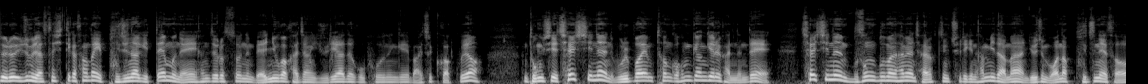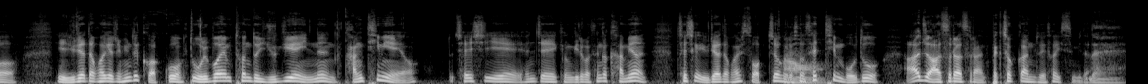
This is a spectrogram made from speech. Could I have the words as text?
요즘 레스터 시티가 상당히 부진하기 때문에 현재로서는 맨유가 가장 유리하다고 보는 게 맞을 것 같고요. 동시에 첼시는 울버햄턴과 홈 경기를 갔는데 첼시는 무승부만 하면 자력 진출이긴 합니다만 요즘 워낙 부진해서 유리하다고 하기가 좀 힘들 것 같고 또 울버햄턴도 6위에 있는 강팀이에요. 첼시의 현재 경기력을 생각하면 첼시가 유리하다고 할 수 없죠. 그래서 어. 세팀 모두 아주 아슬아슬한 백척간도에 서 있습니다. 네.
